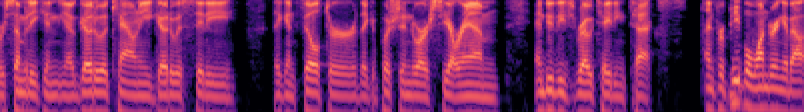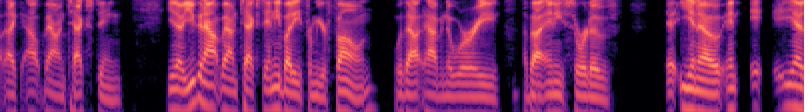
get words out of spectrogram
where somebody can you know go to a county, go to a city, they can filter, they can push into our CRM and do these rotating texts. And for people wondering about like outbound texting, you know, you can outbound text anybody from your phone without having to worry about any sort of eh, you know, and it, know,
